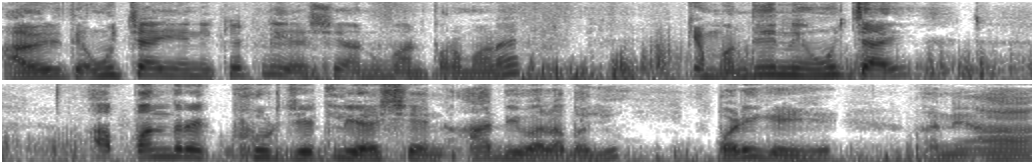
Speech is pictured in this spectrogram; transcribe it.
આવી રીતે ઊંચાઈ એની કેટલી હશે અનુમાન પ્રમાણે? કે મંદિરની ઊંચાઈ આ પંદરેક ફૂટ જેટલી હશે ને આ દિવાલ આ બાજુ પડી ગઈ છે. અને આ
